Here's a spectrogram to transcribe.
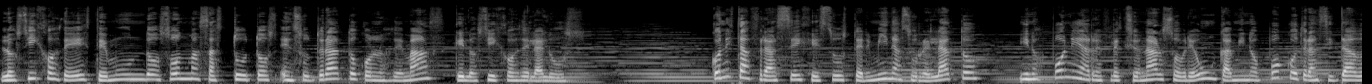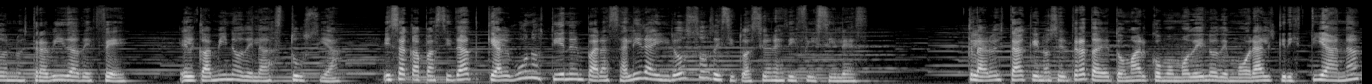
Los hijos de este mundo son más astutos en su trato con los demás que los hijos de la luz. Con esta frase Jesús termina su relato y nos pone a reflexionar sobre un camino poco transitado en nuestra vida de fe, el camino de la astucia, esa capacidad que algunos tienen para salir airosos de situaciones difíciles. Claro está que no se trata de tomar como modelo de moral cristiana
